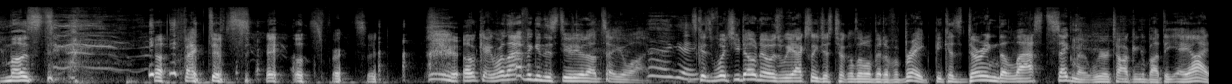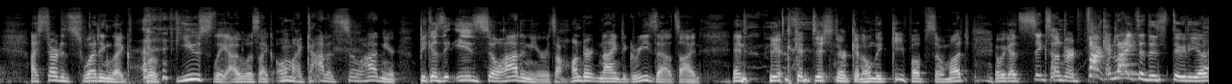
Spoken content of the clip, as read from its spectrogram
most effective salesperson. Okay, we're laughing in the studio, and I'll tell you why. It's because what you don't know is we actually just took a little bit of a break because during the last segment we were talking about the AI. I started sweating like profusely. I was like, "Oh my god, it's so hot in here!" Because it is so hot in here. It's 109 degrees outside, and the air conditioner can only keep up so much. And we got 600 fucking lights in this studio,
